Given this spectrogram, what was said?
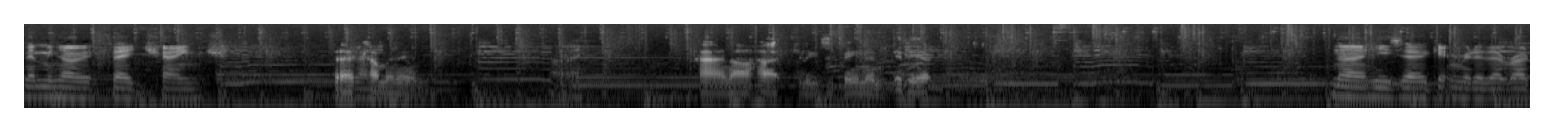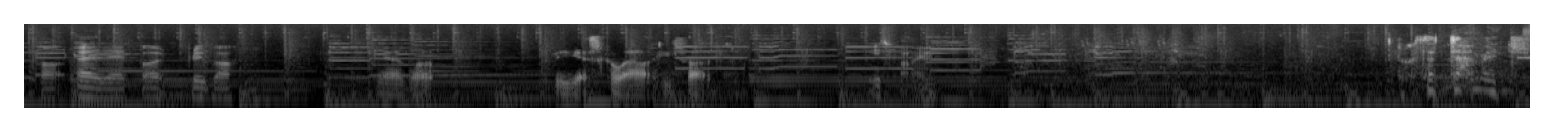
Let me know if they change. They're coming in. They? And our Hercules has been an idiot. No, he's uh, getting rid of their red buff, uh, their bu- blue buff. Yeah, but if he gets caught out, he's fucked. He's fine. Look at the damage!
